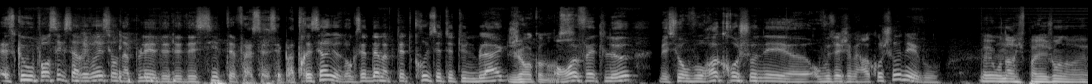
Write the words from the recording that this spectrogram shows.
Est-ce que vous pensez que ça arriverait si on appelait des, des- des sites? Enfin, c'est c'est pas très sérieux. Donc cette dame a peut-être cru que c'était une blague. Je recommence. Refaites-le. Mais si on vous raccrochonnait... euh, on vous a jamais raccrochonné, vous On n'arrive pas à les joindre. euh,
